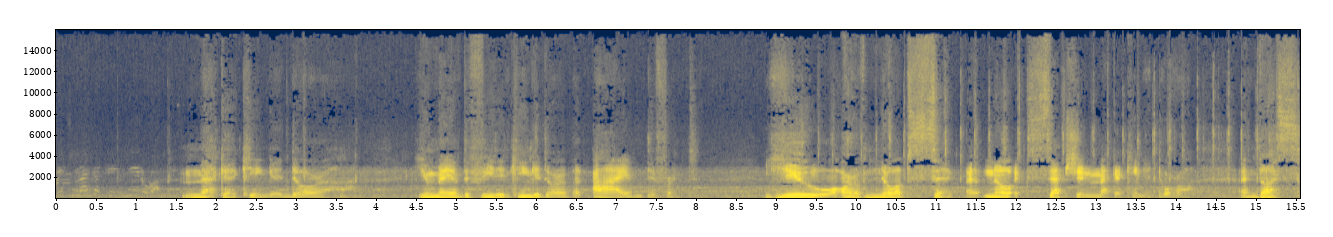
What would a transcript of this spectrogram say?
It's Mecha King Ghidorah. Mecha King Ghidorah. You may have defeated King Ghidorah, but I am different. You are of no upset, uh, no exception, Mecha King Ghidorah, and thus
